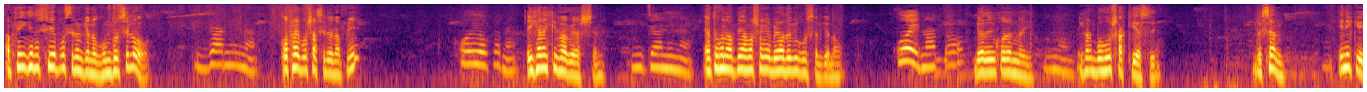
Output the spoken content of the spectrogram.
আপনি এখানে শুয়ে পড়ছিলেন কেন? ঘুম ধরছিল? জানি না। কোথায় বসা ছিলেন আপনি? ওই ওখানে। এইখানে কীভাবে আসছেন? জানি না। এতক্ষণ আপনি আমার সঙ্গে বেয়াদবি করছেন কেন? কই না তো। বেয়াদবি করেন নাই? এখানে বহু সাক্ষী আছে। দেখছেন? ইনি কে?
